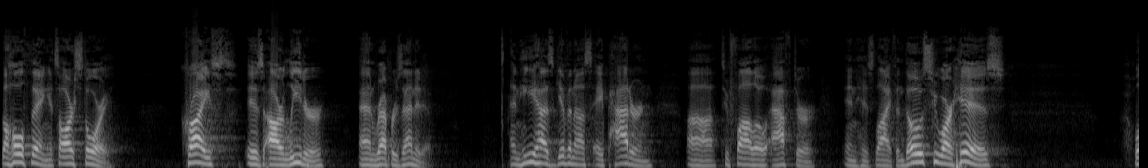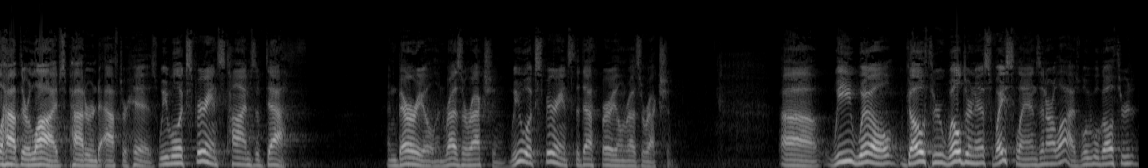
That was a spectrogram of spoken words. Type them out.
The whole thing, it's our story. Christ is our leader and representative. And he has given us a pattern uh, to follow after in his life. And those who are his will have their lives patterned after his. We will experience times of death and burial and resurrection. We will experience the death, burial, and resurrection. Uh, we will go through wilderness wastelands in our lives. We will go through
